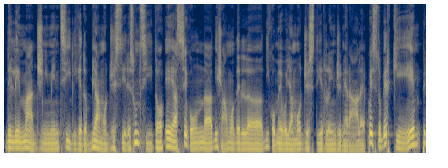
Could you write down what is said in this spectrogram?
delle immagini mensili che dobbiamo gestire su un sito e a seconda diciamo del, di come vogliamo gestirle in generale. Questo perché prima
